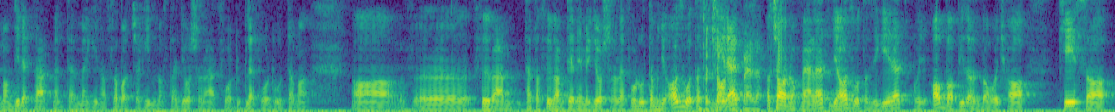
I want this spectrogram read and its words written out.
ma direkt átmentem megint a szabadságidon, aztán gyorsan átfordult, lefordultam a, a fővám, tehát a fővám térnél még gyorsan lefordultam. Ugye az volt az a ígéret, csarnok a csarnok mellett, ugye az volt az ígéret, hogy abban a pillanatban, hogyha kész a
